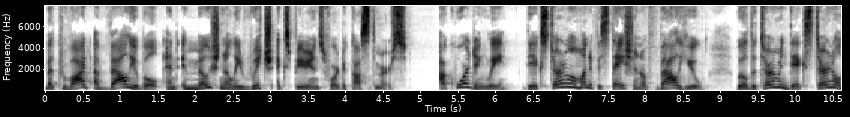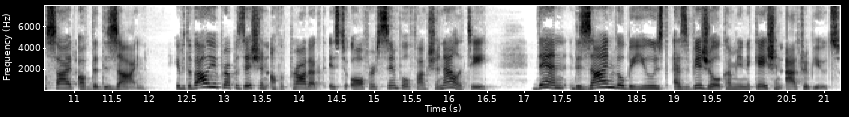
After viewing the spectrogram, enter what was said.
but provide a valuable and emotionally rich experience for the customers. Accordingly, the external manifestation of value will determine the external side of the design. If the value proposition of a product is to offer simple functionality, then design will be used as visual communication attributes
